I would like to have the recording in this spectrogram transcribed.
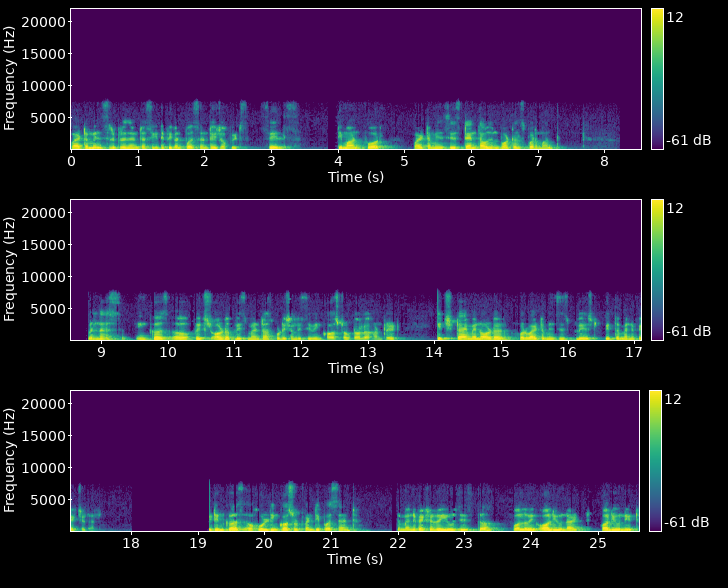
Vitamins represent a significant percentage of its sales. Demand for vitamins is 10,000 bottles per month Wellness incurs a fixed order placement transportation receiving cost of 100 each time an order for vitamins is placed with the manufacturer. It incurs a holding cost of 20%. The manufacturer uses the following all unit all unit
